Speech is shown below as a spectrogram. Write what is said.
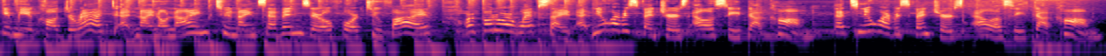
give me a call direct at 909 297 0425 or go to our website at newharvestventuresllc.com. That's newharvestventuresllc.com.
